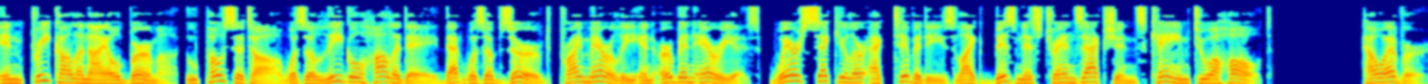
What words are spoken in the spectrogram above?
In pre-colonial Burma, Uposatha was a legal holiday that was observed primarily in urban areas, where secular activities like business transactions came to a halt. However,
